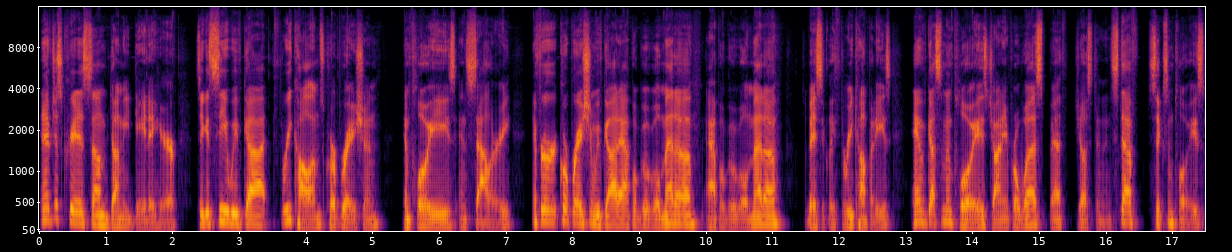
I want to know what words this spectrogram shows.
And I've just created some dummy data here. So you can see we've got three columns, corporation, employees, and salary. And for corporation, we've got Apple, Google, Meta, Apple, Google, Meta. So basically three companies. And we've got some employees, John April West, Beth, Justin, and Steph, six employees.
